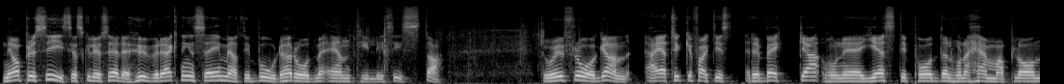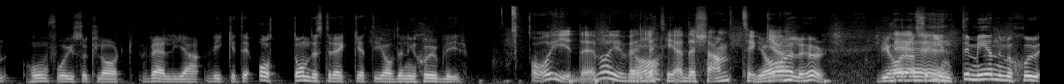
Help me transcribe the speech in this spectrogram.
Ja, precis. Jag skulle ju säga det. Huvudräkningen säger mig att vi borde ha råd med en till i sista. Då är frågan, jag tycker faktiskt Rebecka, hon är gäst i podden, hon har hemmaplan. Hon får ju såklart välja vilket det åttonde strecket i avdelning 7 blir. Oj, det var ju väldigt ja. hedersamt tycker ja, jag. Ja, eller hur? Vi har alltså eh. alltså inte med nummer 7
